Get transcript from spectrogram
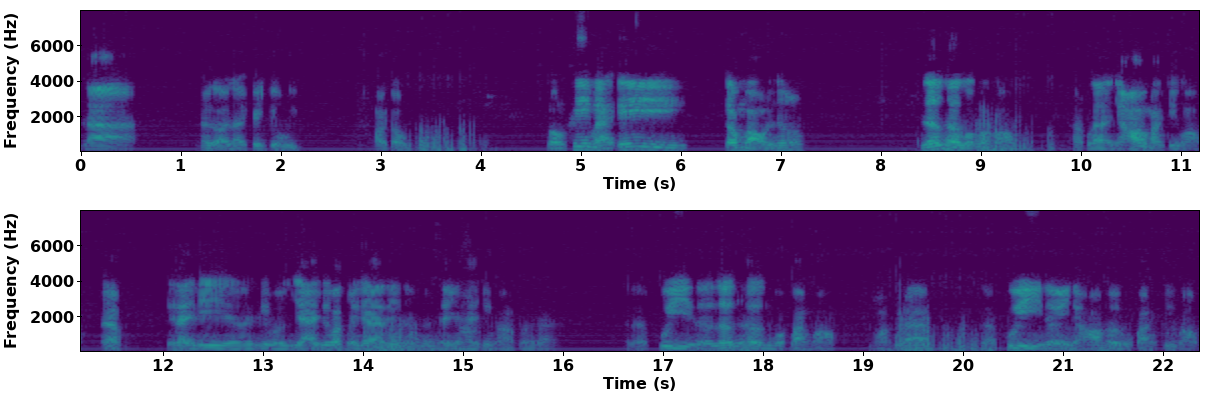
là nó gọi là cái chuỗi hội tụ. Còn khi mà cái con bội nó lớn hơn một phần một hoặc là nhỏ hơn bằng trừ một không? cái này thì ờ, khi mà giải cái bất này ra thì nó, nó xảy ra hai trường hợp đó là, là quy nó lớn hơn một bằng một hoặc là, à, quy nó nhỏ hơn bằng trừ một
